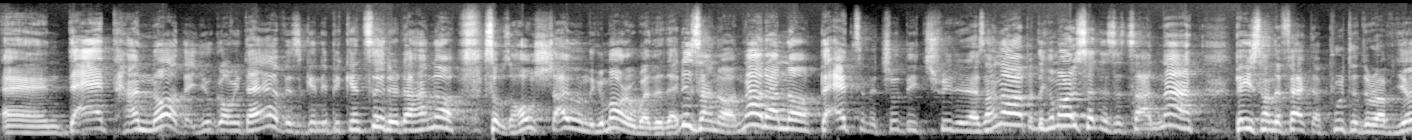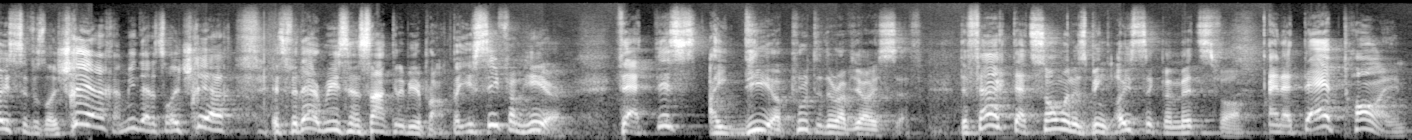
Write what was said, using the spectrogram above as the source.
and that hana that you're going to have is going to be considered a hana. So there's a whole shaila in the Gemara whether that is hana, not hana. The etzim it should be treated as hana, but the Gemara said it's a not based on the fact that pruta the Rav Yosef is like shchiach. I mean that it's like shchiach. It's for that reason it's not going to be a problem. But you see from here that this idea pruta the Rav Yosef, the fact that someone is being oisik mitzvah, and at that time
